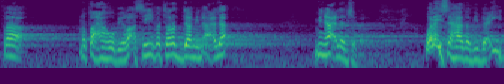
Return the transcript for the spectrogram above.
فنطحه برأسه فتردى من أعلى من أعلى الجبل. وليس هذا ببعيد.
